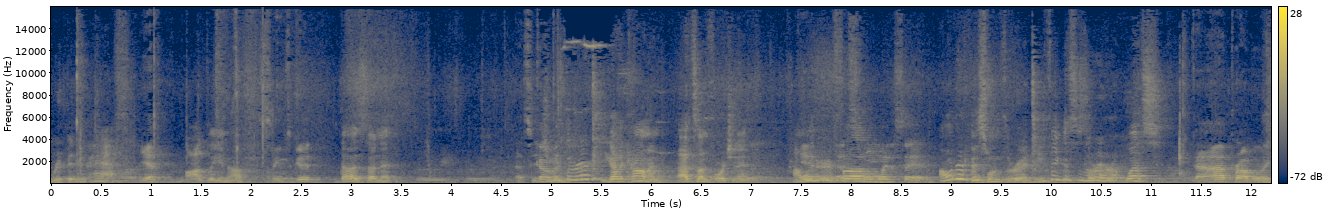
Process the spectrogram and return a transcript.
rip it in half. Yeah. Oddly enough, Seems good. it does, doesn't it? That's Did you common. get the rare? You got a common. That's unfortunate. I Yeah, wonder if that's uh, one way to say it. I wonder if this one's the rare. Do you think this is the rare, Wes? Nah, probably.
